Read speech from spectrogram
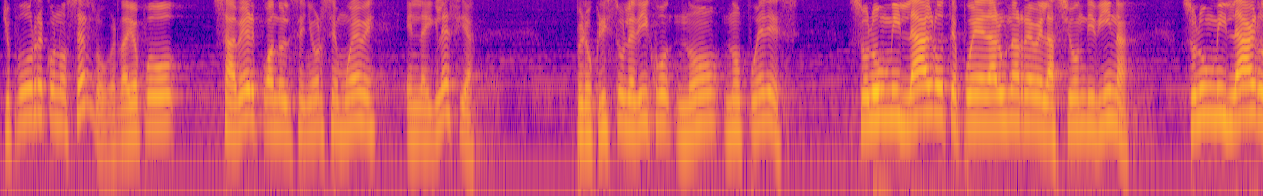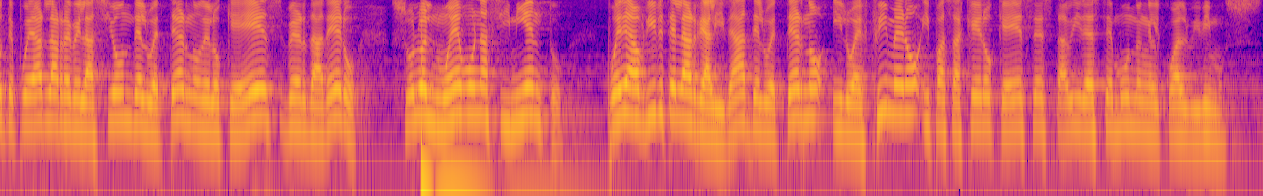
yo puedo reconocerlo, ¿verdad? Yo puedo saber cuando el Señor se mueve en la iglesia. Pero Cristo le dijo, no, no puedes. Solo un milagro te puede dar una revelación divina. Solo un milagro te puede dar la revelación de lo eterno, de lo que es verdadero. Solo el nuevo nacimiento puede abrirte la realidad de lo eterno y lo efímero y pasajero que es esta vida, este mundo en el cual vivimos.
